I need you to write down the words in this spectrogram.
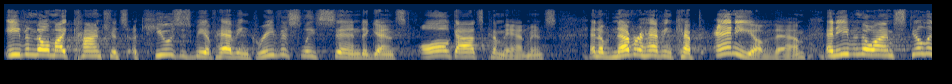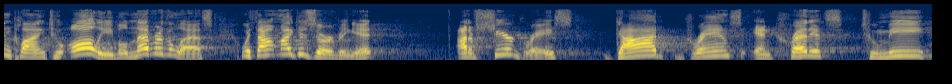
even though my conscience accuses me of having grievously sinned against all God's commandments and of never having kept any of them, and even though I am still inclined to all evil, nevertheless, without my deserving it, out of sheer grace, God grants and credits to me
